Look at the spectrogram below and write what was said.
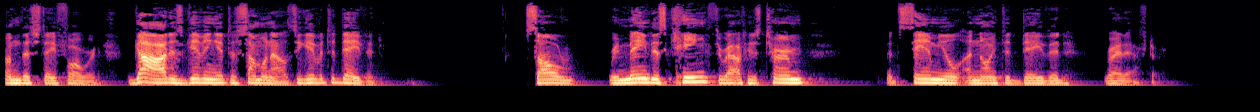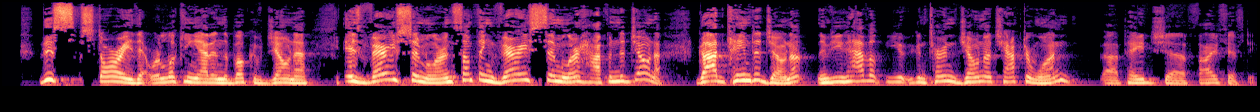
from this day forward. God is giving it to someone else. He gave it to David. Saul remained as king throughout his term, but Samuel anointed David right after. This story that we're looking at in the book of Jonah is very similar, and something very similar happened to Jonah. God came to Jonah. If you have a, you can turn Jonah chapter 1, uh, page uh, 550.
